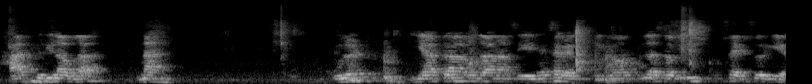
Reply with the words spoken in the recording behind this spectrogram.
हात कधी लावला नाही. उलट यात्रा अनुदान असेल ह्या सगळ्या गोष्टी किंवा विलासराव देशमुख साहेब स्वर्गीय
